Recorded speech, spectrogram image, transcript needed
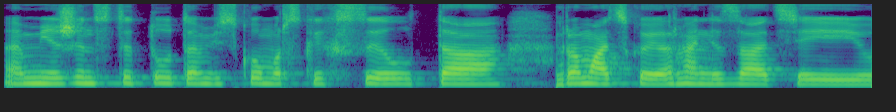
е, між інститутом військово-морських сил та громадською організацією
